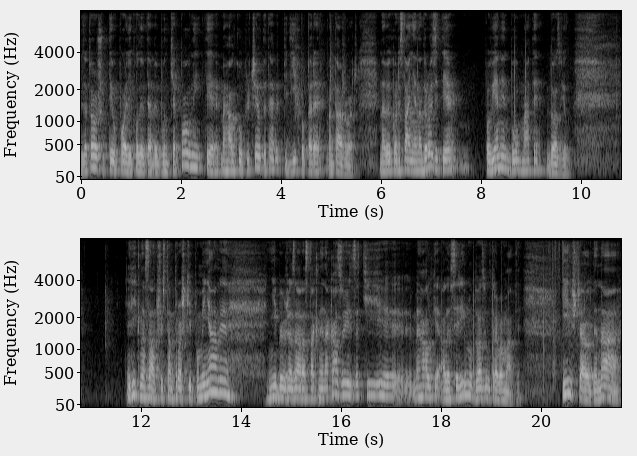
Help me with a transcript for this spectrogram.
для того, щоб ти в полі, коли в тебе бункер повний, ти мигалку включив, до тебе під'їхав перевантажувач. На використання на дорозі ти повинен був мати дозвіл. Рік назад щось там трошки поміняли. Ніби вже зараз так не наказують за ті мигалки, але все рівно дозвіл треба мати. І ще одне на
